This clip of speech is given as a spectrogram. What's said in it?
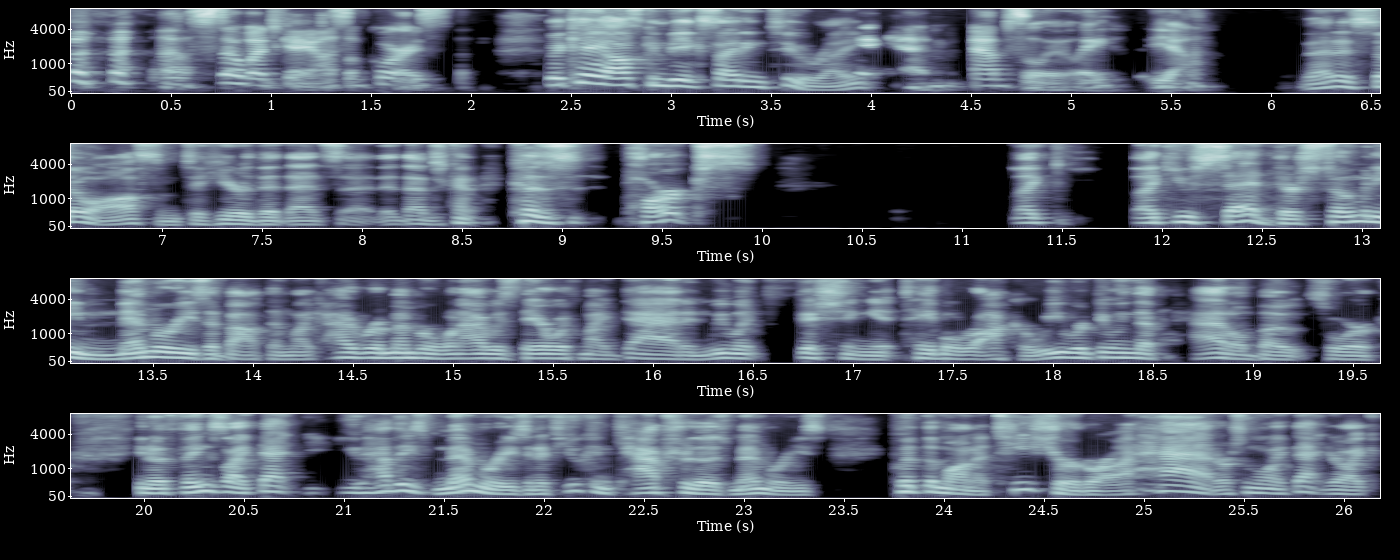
so much chaos, of course. But chaos can be exciting too, right? It can. Absolutely. Yeah. That is so awesome to hear that that's uh, that's kind of cuz parks like like you said there's so many memories about them like i remember when i was there with my dad and we went fishing at table rock or we were doing the paddle boats or you know things like that you have these memories and if you can capture those memories put them on a t-shirt or a hat or something like that. And you're like,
